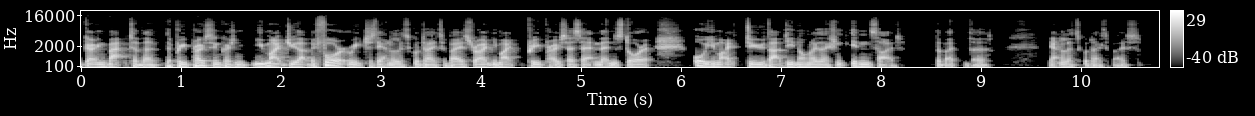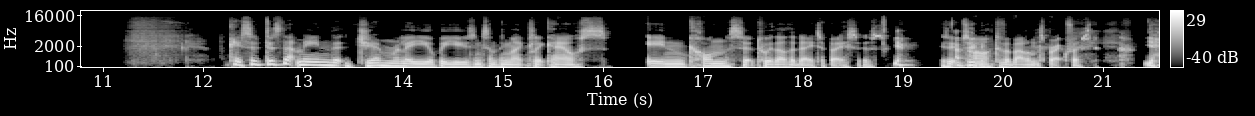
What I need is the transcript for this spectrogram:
going back to the the pre-processing question you might do that before it reaches the analytical database right you might pre-process it and then store it or you might do that denormalization inside the the, the analytical database okay so does that mean that generally you'll be using something like clickhouse in concert with other databases yeah is it Absolutely. part of a balanced breakfast yeah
